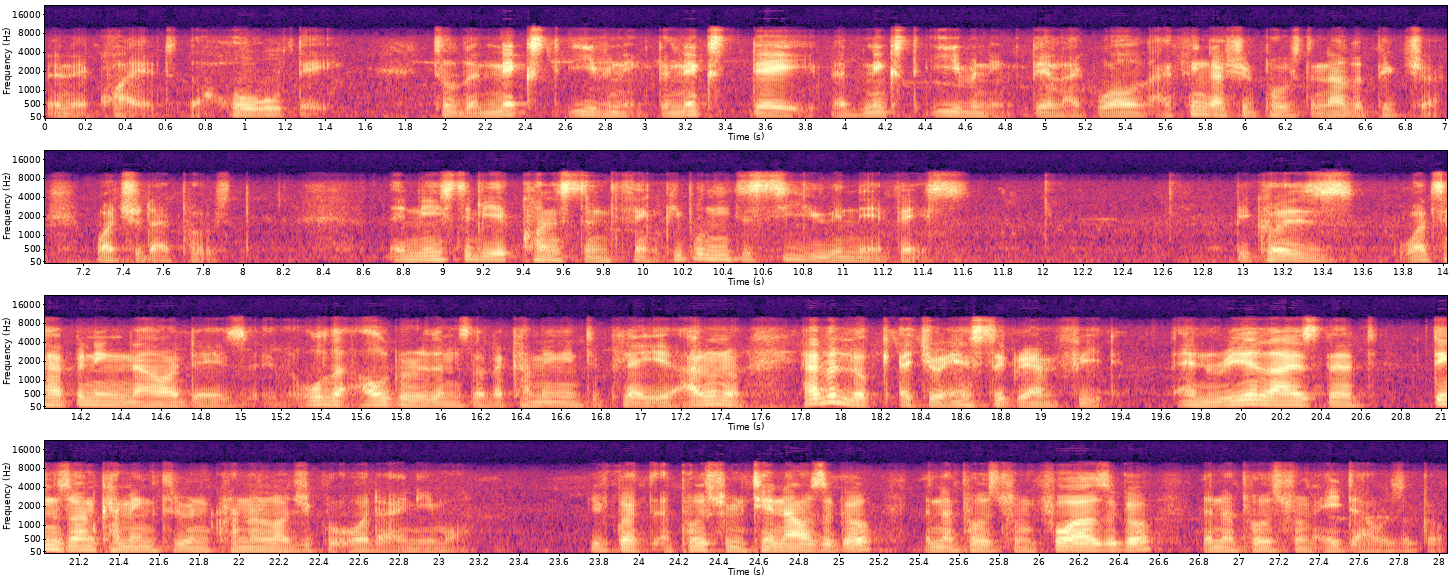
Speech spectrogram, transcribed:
then they're quiet the whole day till the next evening, the next day, that next evening. They're like, well, I think I should post another picture. What should I post? It needs to be a constant thing. People need to see you in their face because what's happening nowadays, all the algorithms that are coming into play. I don't know. Have a look at your Instagram feed and realize that things aren't coming through in chronological order anymore. You've got a post from 10 hours ago, then a post from 4 hours ago, then a post from 8 hours ago.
